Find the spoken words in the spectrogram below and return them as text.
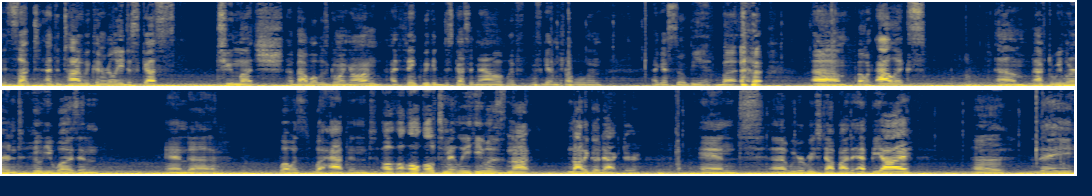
it sucked at the time. We couldn't really discuss too much about what was going on. I think we could discuss it now. If, if we get in trouble, then I guess so be it. But um, but with Alex, um, after we learned who he was and and uh, what was what happened, ultimately he was not not a good actor, and uh, we were reached out by the FBI. Uh, they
